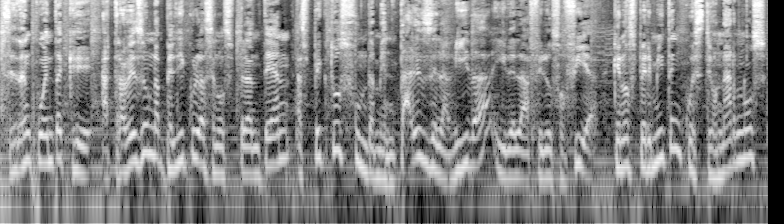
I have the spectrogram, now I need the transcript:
se dan cuenta que a través de una película se nos plantean aspectos fundamentales de la vida y de la filosofía que nos permiten cuestionarnos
